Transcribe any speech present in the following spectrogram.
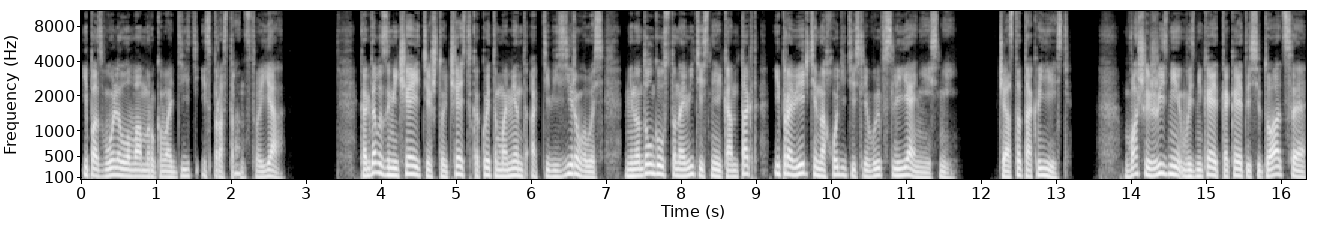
и позволила вам руководить из пространства «я». Когда вы замечаете, что часть в какой-то момент активизировалась, ненадолго установите с ней контакт и проверьте, находитесь ли вы в слиянии с ней. Часто так и есть. В вашей жизни возникает какая-то ситуация,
